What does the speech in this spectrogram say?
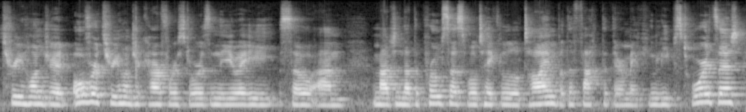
300 over 300 Carrefour stores in the UAE. So um, imagine that the process will take a little time, but the fact that they're making leaps towards it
